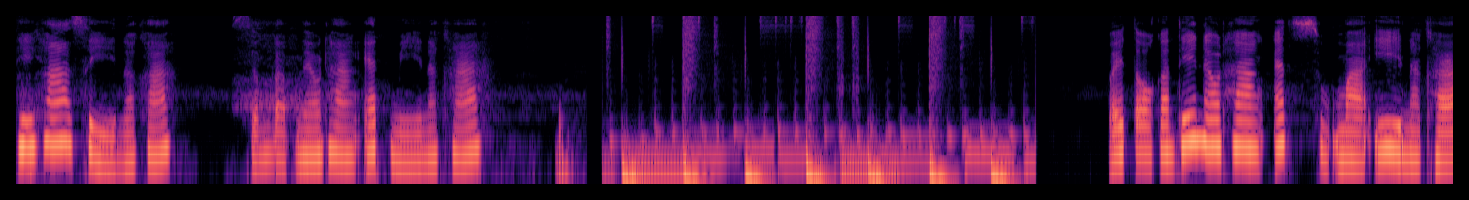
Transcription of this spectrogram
ที่54นะคะสำหรับแนวทางแอดมีนะคะ ไปต่อกันที่แนวทางแอดสุมาอี้นะคะ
